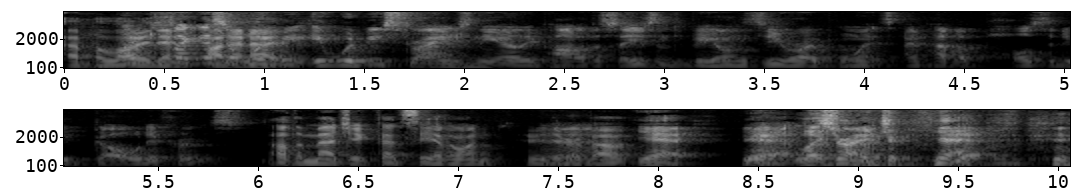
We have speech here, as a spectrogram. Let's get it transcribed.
are below Because them. I guess I don't it would, know. Be, it would be strange in the early part of the season to be on zero points and have a positive goal difference. Oh, the Magic. That's the other one who they're Yeah. above. Yeah, Yeah, like strange. Yeah.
